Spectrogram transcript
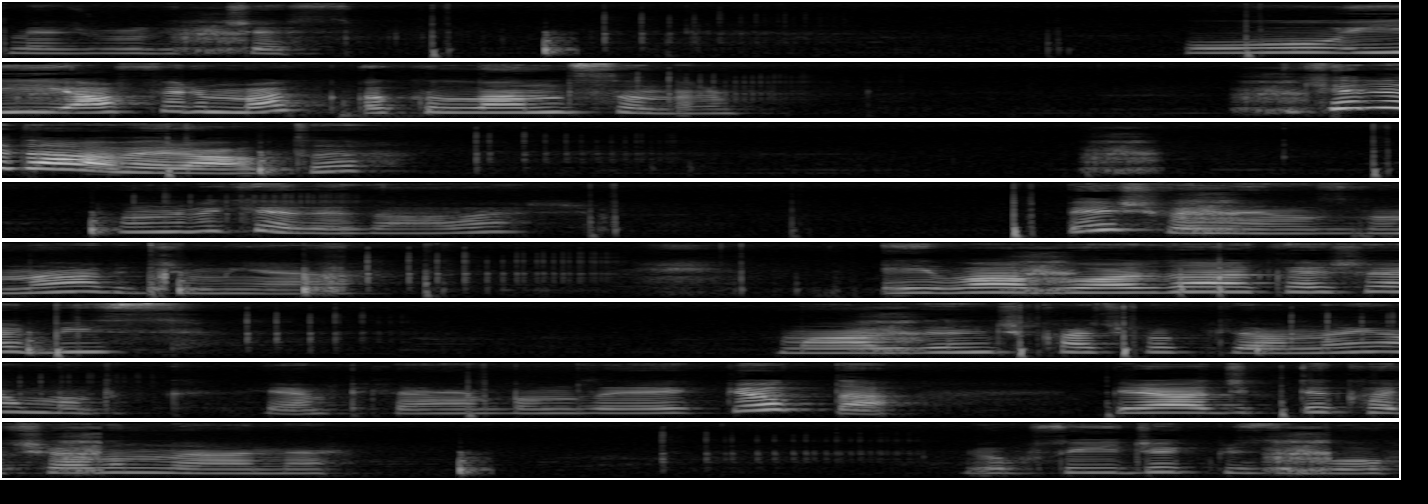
Mecbur gideceğiz. Oo iyi aferin bak. Akıllandı sanırım. Bir kere daha ver altı. Sonra bir kere daha ver. Beş ver en azından. Yapacağım ya? Eyvah bu arada arkadaşlar biz maviden hiç kaçma planları yapmadık. Yani plan yapmamıza gerek yok da birazcık da kaçalım yani. Yoksa yiyecek bizi bu.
